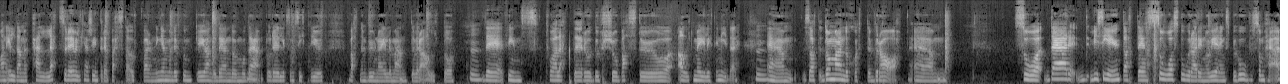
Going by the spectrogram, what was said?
Man eldar med pellet så det är väl kanske inte det bästa uppvärmningen men det funkar ju ändå. Det är ändå modernt och det liksom sitter ju vattenburna element överallt och Mm. det finns toaletter och dusch och bastu och allt möjligt i Nider. Mm. Ehm, så att de har ändå skött det bra. Ehm, så där, vi ser ju inte att det är så stora renoveringsbehov som här.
